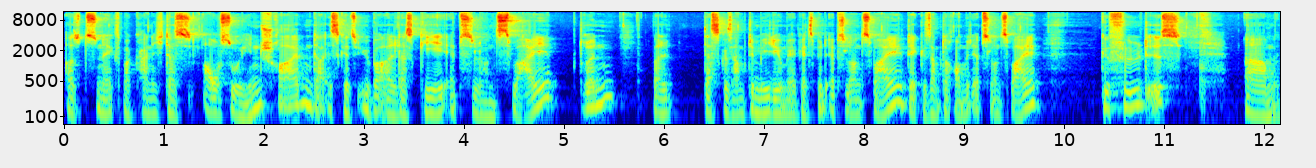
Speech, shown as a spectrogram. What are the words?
Also zunächst mal kann ich das auch so hinschreiben. Da ist jetzt überall das G Epsilon 2 drin, weil das gesamte Medium ja jetzt mit Epsilon 2, der gesamte Raum mit Epsilon 2 gefüllt ist. Ähm,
